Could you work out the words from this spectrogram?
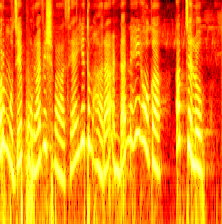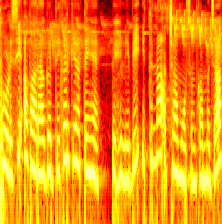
और मुझे पूरा विश्वास है ये तुम्हारा अंडा नहीं होगा। अब चलो, थोड़ी सी आवारा गर्दी करके आते हैं। पहले भी इतना अच्छा मौसम का मज़ा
